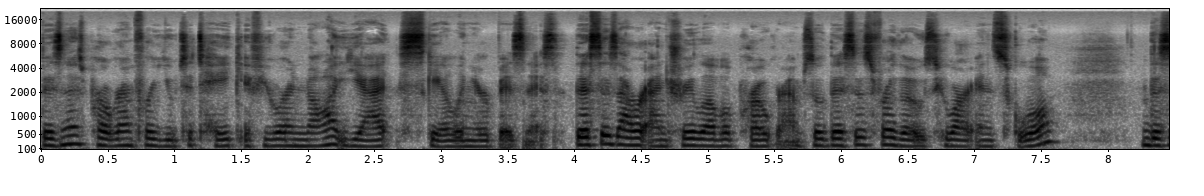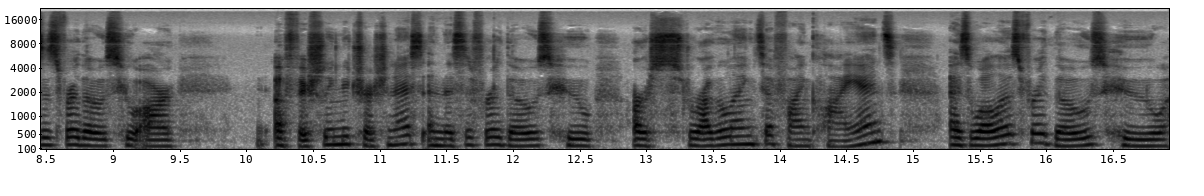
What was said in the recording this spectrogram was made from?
business program for you to take if you are not yet scaling your business. This is our entry level program. So, this is for those who are in school. This is for those who are officially nutritionists, and this is for those who are struggling to find clients, as well as for those who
